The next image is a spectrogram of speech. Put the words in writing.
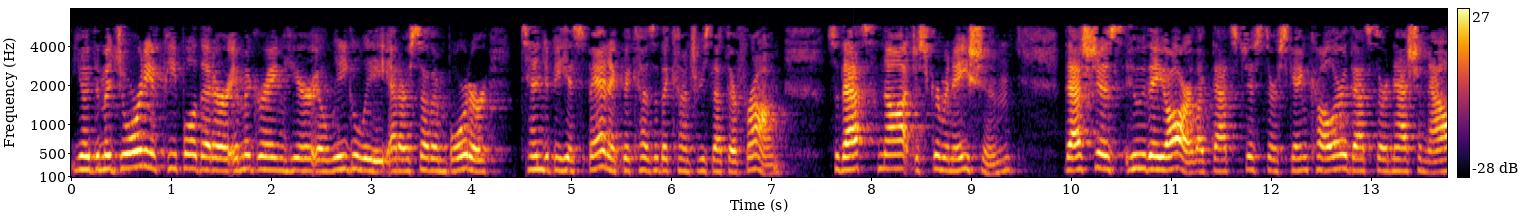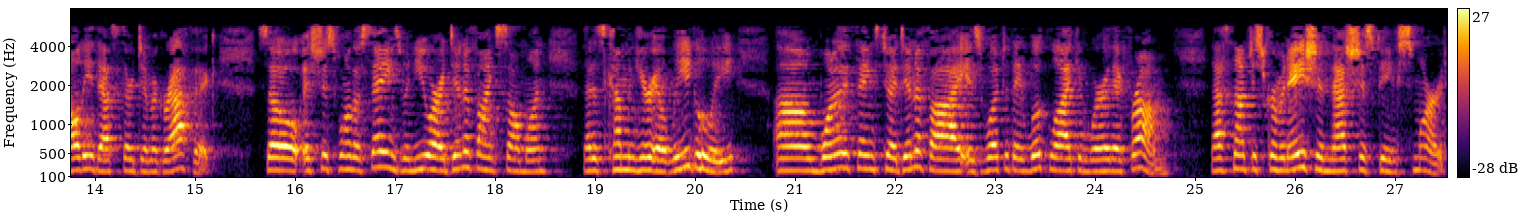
you know, the majority of people that are immigrating here illegally at our southern border tend to be Hispanic because of the countries that they're from. So that's not discrimination. That's just who they are. Like that's just their skin color. That's their nationality. That's their demographic. So it's just one of those things when you are identifying someone that is coming here illegally, um, one of the things to identify is what do they look like and where are they from. That's not discrimination, that's just being smart.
